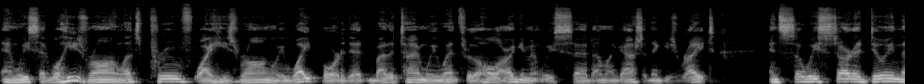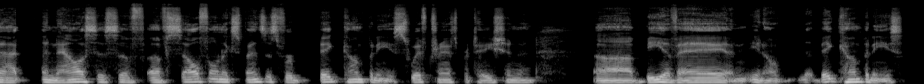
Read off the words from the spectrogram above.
And we said well he's wrong. Let's prove why he's wrong. We whiteboarded it. And by the time we went through the whole argument we said oh my gosh i think he's right and so we started doing that analysis of, of cell phone expenses for big companies swift transportation and uh, b of a and you know big companies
